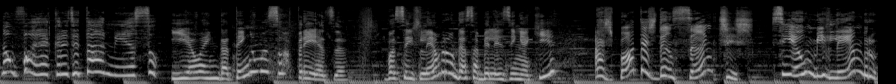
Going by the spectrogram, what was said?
Não vai acreditar nisso. E eu ainda tenho uma surpresa. Vocês lembram dessa belezinha aqui? As botas dançantes? Se eu me lembro,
